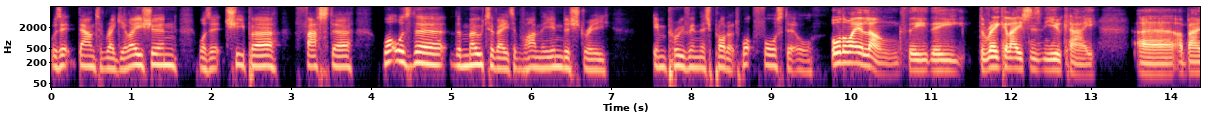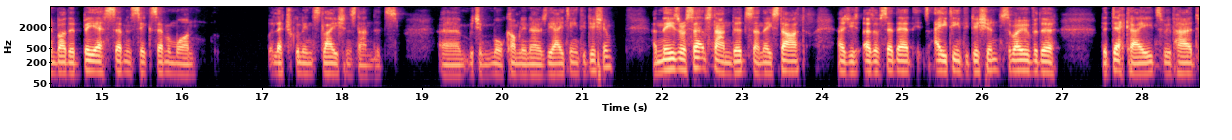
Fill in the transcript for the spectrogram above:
Was it down to regulation? Was it cheaper, faster? What was the the motivator behind the industry improving this product? What forced it all? All the way along, the the the regulations in the UK uh, are bound by the BS seven six seven one electrical installation standards, um, which are more commonly known as the 18th edition. And these are a set of standards, and they start, as you, as I've said there, it's 18th edition. So over the the decades, we've had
